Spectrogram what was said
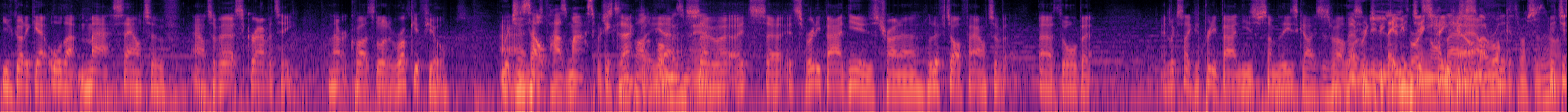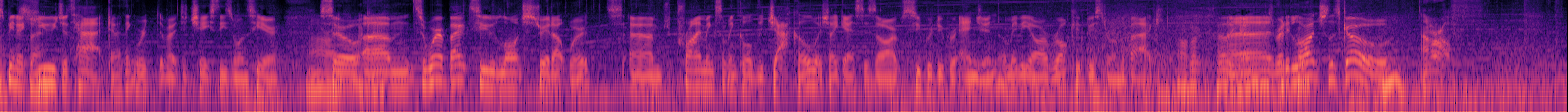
you've got to get all that mass out of out of Earth's gravity, and that requires a lot of rocket fuel. Which itself has mass, which is kind of part of exactly the problem, yeah. isn't it? So uh, it's uh, it's really bad news trying to lift off out of Earth orbit. It looks like it's pretty bad news for some of these guys as well. They're They seem to really be labouring on their, on their rocket thrusters. There's aren't just been a So- huge attack, and I think we're about to chase these ones here. right, so, okay. um, so we're about to launch straight upwards, um, priming something called the Jackal, which I guess is our super duper engine, or maybe our rocket booster on the back. Oh, look, there they go. And ready to cool. launch? Let's go. And we're off.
